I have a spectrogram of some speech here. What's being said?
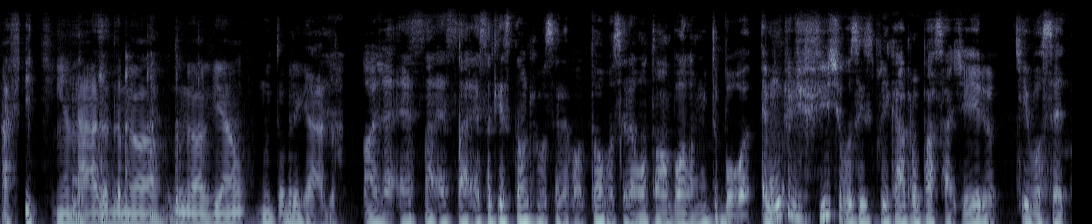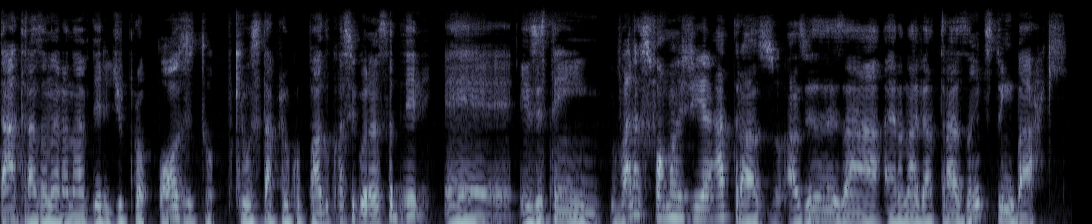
a fitinha na asa do meu, do meu avião. Muito obrigado. Olha, essa, essa, essa questão que você levantou, você levantou uma bola muito boa. É muito difícil você explicar para um passageiro que você está atrasando a aeronave dele de propósito porque você está preocupado com a segurança dele. É, existem várias formas de atraso. Às vezes a aeronave atrasa antes do embarque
